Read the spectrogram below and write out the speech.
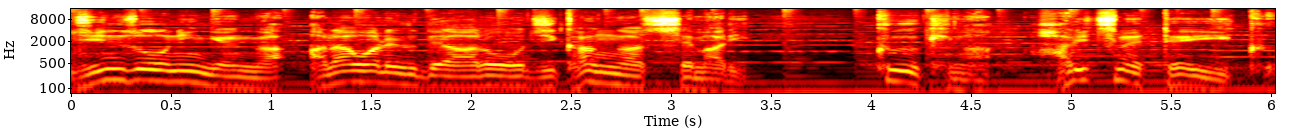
人造人間が現れるであろう時間が迫り空気が張り詰めていく。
